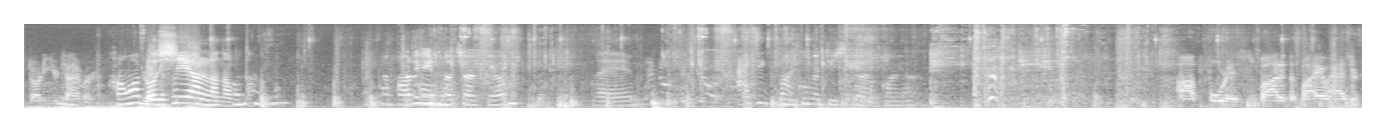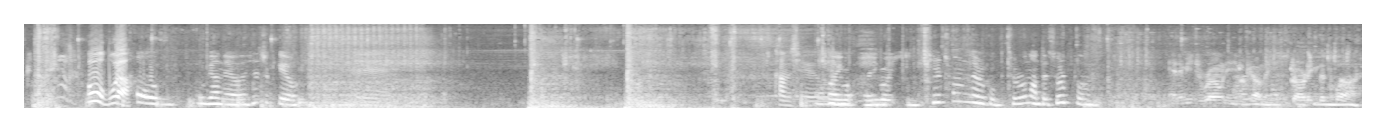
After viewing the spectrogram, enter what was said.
Starting your timer. 강화벽에 러쉬 할라나 보다. 그냥 바리게이트 설치할게요 네. 궁금해 뒤지게 할 거야 Op 4 has spotted the biohazard container. 어 뭐야? 어 미안해요. 해줄게요. 네. 감사해요. 어, 나 이거 이거 이 킬총 들고 드론한테 쏠 뻔. Enemy drone incoming. Starting the clock.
